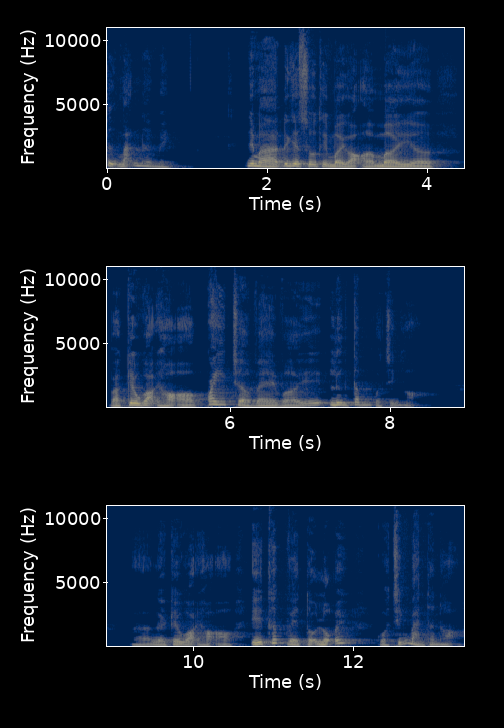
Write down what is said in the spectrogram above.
tự mãn nơi mình. Nhưng mà Đức Giêsu thì mời gọi mời và kêu gọi họ quay trở về với lương tâm của chính họ. À, người kêu gọi họ ý thức về tội lỗi của chính bản thân họ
